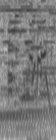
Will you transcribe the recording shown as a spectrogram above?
Bye.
